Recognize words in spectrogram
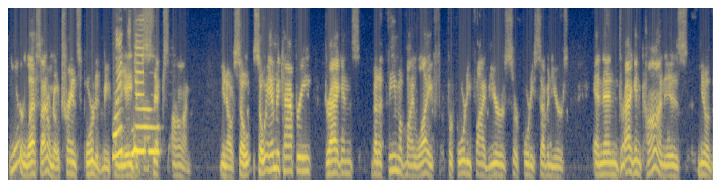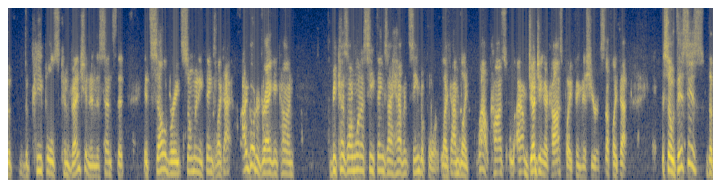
more or less, I don't know, transported me from Thank the age you. of six on. You know, so so Anne McCaffrey, dragons, been a theme of my life for 45 years or 47 years and then dragon con is you know the the people's convention in the sense that it celebrates so many things like i i go to dragon con because i want to see things i haven't seen before like i'm like wow cos i'm judging a cosplay thing this year and stuff like that so this is the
